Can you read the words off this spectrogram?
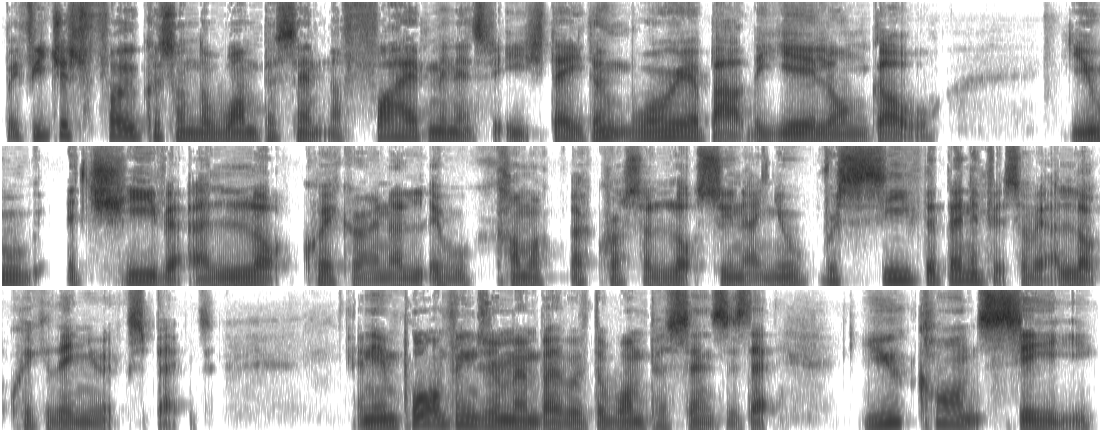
But if you just focus on the 1%, the five minutes for each day, don't worry about the year long goal you achieve it a lot quicker and it will come across a lot sooner and you'll receive the benefits of it a lot quicker than you expect. And the important thing to remember with the 1% is that you can't see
